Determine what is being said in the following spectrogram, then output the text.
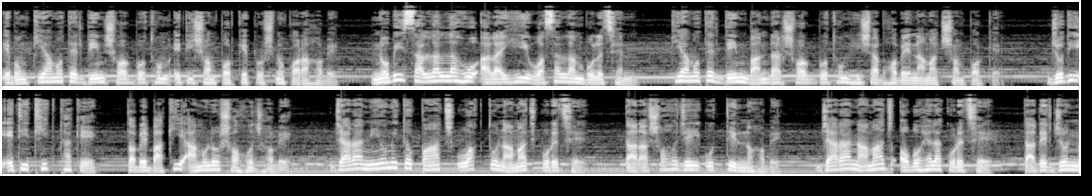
এবং কিয়ামতের দিন সর্বপ্রথম এটি সম্পর্কে প্রশ্ন করা হবে। নবী সাল্লাল্লাহু আলাইহি ওয়াসাল্লাম বলেছেন, কিয়ামতের দিন বান্দার সর্বপ্রথম হিসাব হবে নামাজ সম্পর্কে। যদি এটি ঠিক থাকে, তবে বাকি আমলও সহজ হবে। যারা নিয়মিত পাঁচ ওয়াক্ত নামাজ পড়েছে, তারা সহজেই উত্তীর্ণ হবে। যারা নামাজ অবহেলা করেছে তাদের জন্য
